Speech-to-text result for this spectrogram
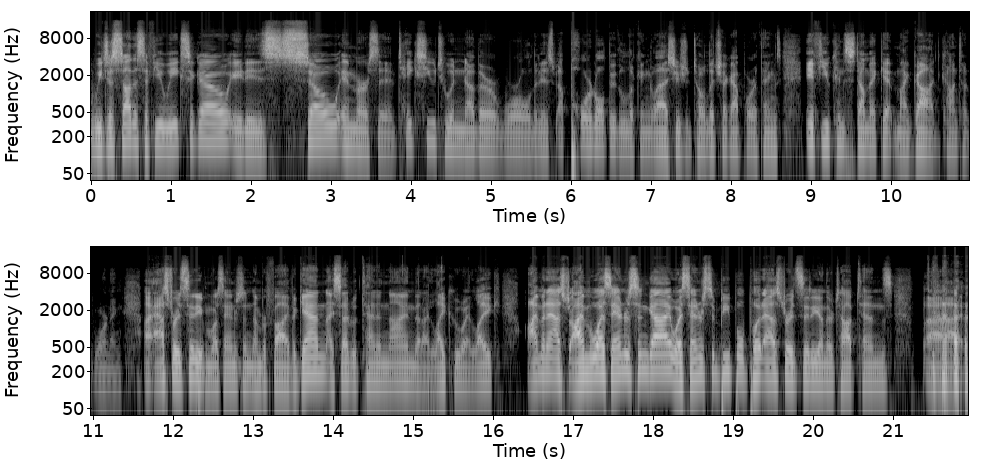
we just saw this a few weeks ago. It is so immersive, takes you to another world. It is a portal through the looking glass. You should totally check out Poor Things if you can stomach it. My God, content warning. Uh, Asteroid City from Wes Anderson, number five. Again, I said with 10 and 9 that I like who I like. I'm an Astro, I'm a Wes Anderson guy. Wes Anderson people put Asteroid City on their top 10s Uh,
